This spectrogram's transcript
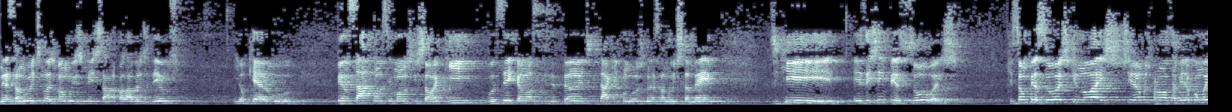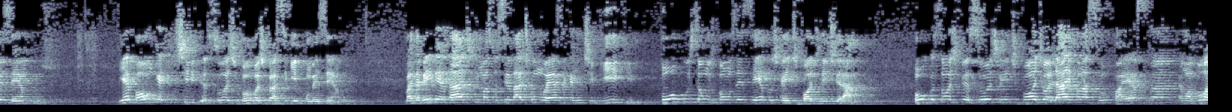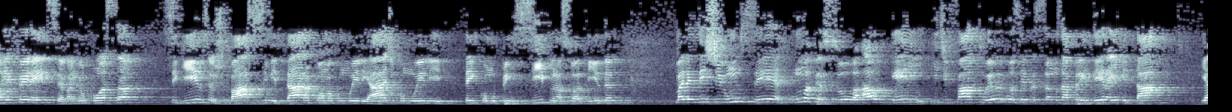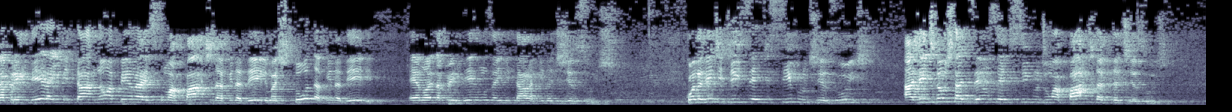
Nessa noite nós vamos meditar na palavra de Deus e eu quero pensar com os irmãos que estão aqui, você que é nosso visitante, que está aqui conosco nessa noite também, de que existem pessoas que são pessoas que nós tiramos para a nossa vida como exemplos. E é bom que a gente tire pessoas boas para seguir como exemplo. Mas é bem verdade que numa sociedade como essa que a gente vive, poucos são os bons exemplos que a gente pode retirar. Poucas são as pessoas que a gente pode olhar e falar assim: opa, essa é uma boa referência para que eu possa seguir os seus passos, imitar a forma como ele age, como ele tem como princípio na sua vida. Mas existe um ser, uma pessoa, alguém que de fato eu e você precisamos aprender a imitar. E aprender a imitar não apenas uma parte da vida dele, mas toda a vida dele, é nós aprendermos a imitar a vida de Jesus. Quando a gente diz ser discípulo de Jesus, a gente não está dizendo ser discípulo de uma parte da vida de Jesus.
